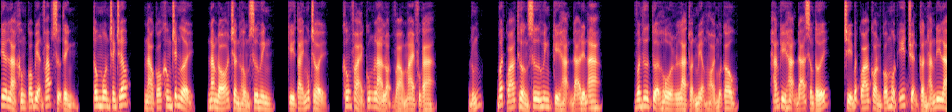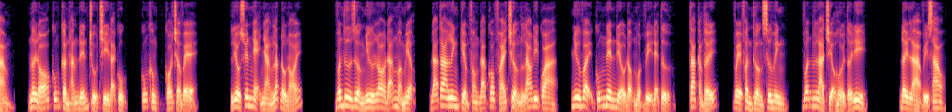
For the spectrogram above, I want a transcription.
kia là không có biện pháp sự tình, tông môn tranh chấp, nào có không chết người, năm đó trần hồng sư huynh, kỳ tài ngút trời, không phải cũng là lọt vào mai phục a đúng, bất quá thường sư huynh kỳ hạn đã đến a. Vân thư tựa hồ là thuận miệng hỏi một câu. Hắn kỳ hạn đã sớm tới, chỉ bất quá còn có một ít chuyện cần hắn đi làm, nơi đó cũng cần hắn đến chủ trì đại cục, cũng không có trở về. Liều xuyên nhẹ nhàng lắc đầu nói. Vân thư dường như lo đã mở miệng, đã ta linh kiểm phong đã có phái trưởng lao đi qua như vậy cũng nên điều động một vị đệ tử, ta cảm thấy, về phần thường sư huynh, vẫn là triệu hồi tới đi. Đây là vì sao?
